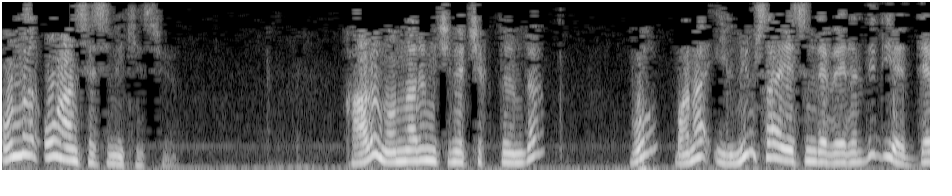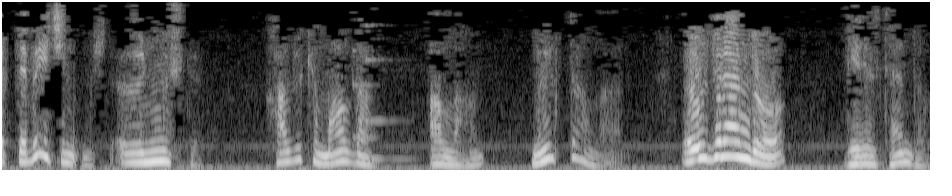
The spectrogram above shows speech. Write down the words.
Onlar o an sesini kesiyor. Karun onların içine çıktığında bu bana ilmim sayesinde verildi diye deptebe içinmişti, övünmüştü. Halbuki mal da Allah'ın, mülk de Allah'ın. Öldüren de o, dirilten de o.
